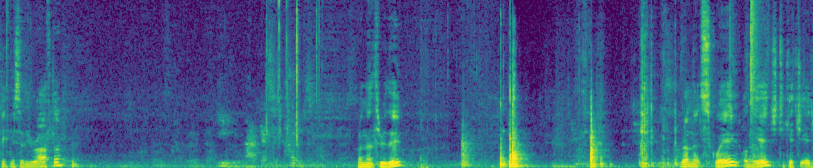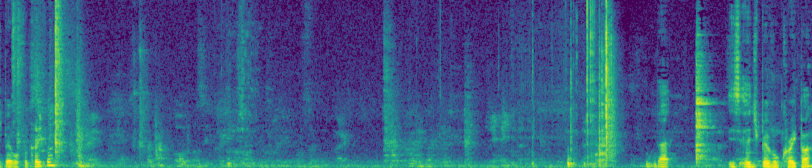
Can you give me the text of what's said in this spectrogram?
thickness of your rafter. Run that through there. Run that square on the edge to get your edge bevel for creeper. That is edge bevel creeper,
